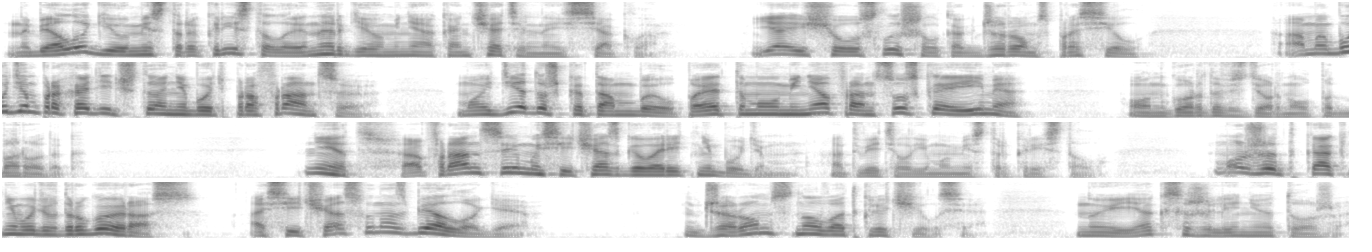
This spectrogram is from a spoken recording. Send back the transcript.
На биологии у мистера Кристалла энергия у меня окончательно иссякла. Я еще услышал, как Джером спросил, «А мы будем проходить что-нибудь про Францию? Мой дедушка там был, поэтому у меня французское имя». Он гордо вздернул подбородок. «Нет, о Франции мы сейчас говорить не будем», — ответил ему мистер Кристалл. «Может, как-нибудь в другой раз. А сейчас у нас биология». Джером снова отключился. Но и я, к сожалению, тоже.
